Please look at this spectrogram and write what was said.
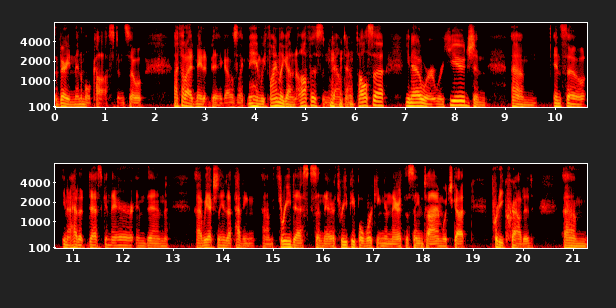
a very minimal cost." And so I thought I had made it big. I was like, "Man, we finally got an office in downtown Tulsa. You know, we're we're huge." And um, and so you know, I had a desk in there, and then uh, we actually ended up having um, three desks in there, three people working in there at the same time, which got pretty crowded. Um,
